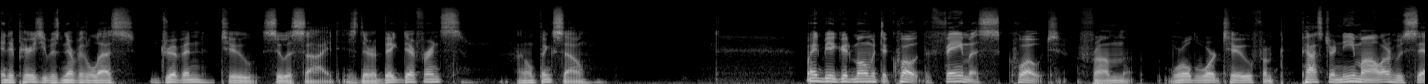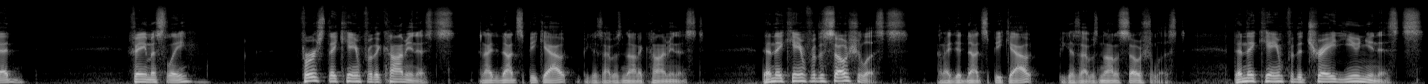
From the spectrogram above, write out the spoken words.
it appears he was nevertheless driven to suicide. Is there a big difference? I don't think so. Might be a good moment to quote the famous quote from World War II from Pastor Niemöller, who said famously, First they came for the communists, and I did not speak out because I was not a communist. Then they came for the socialists, and I did not speak out because I was not a socialist. Then they came for the trade unionists,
